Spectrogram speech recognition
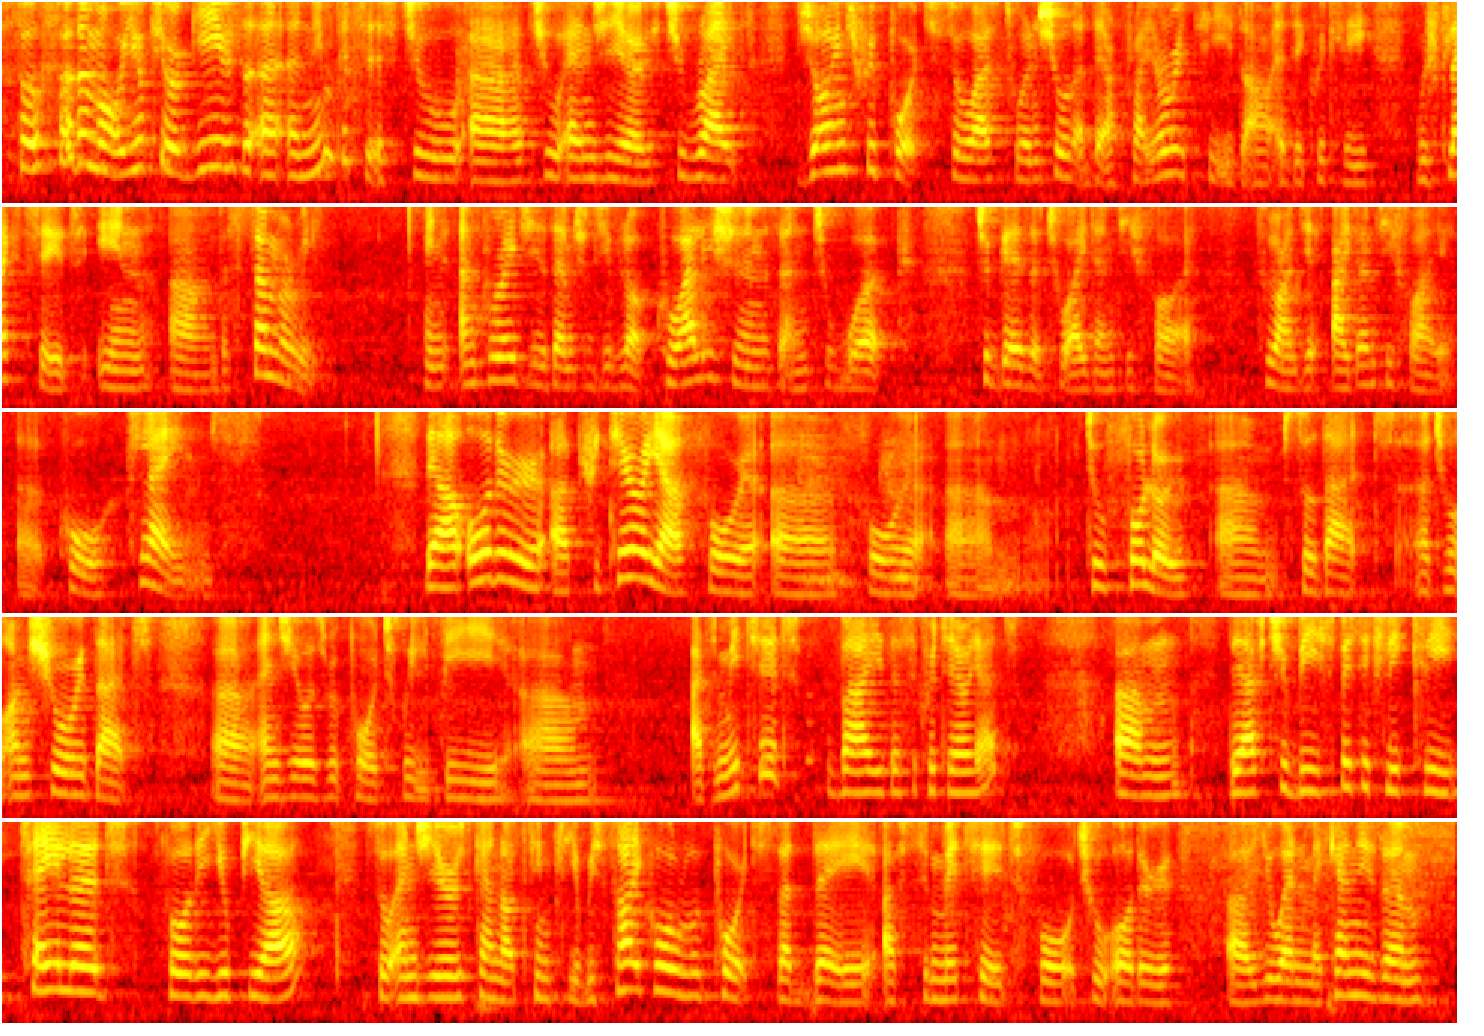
so furthermore, UPR gives a, an impetus to, uh, to NGOs to write joint reports so as to ensure that their priorities are adequately reflected in uh, the summary. It encourages them to develop coalitions and to work together to identify, to identify uh, core claims. There are other uh, criteria for, uh, for um, to follow um, so that uh, to ensure that uh, NGOs report will be um, admitted by the Secretariat. Um, they have to be specifically tailored for the UPR, so NGOs cannot simply recycle reports that they have submitted for to other uh, UN mechanisms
